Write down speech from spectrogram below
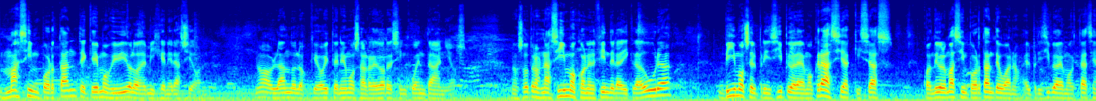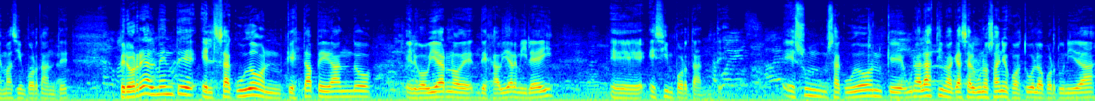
más importante que hemos vivido los de mi generación, ¿no? hablando los que hoy tenemos alrededor de 50 años. Nosotros nacimos con el fin de la dictadura, Vimos el principio de la democracia, quizás cuando digo lo más importante, bueno, el principio de la democracia es más importante, pero realmente el sacudón que está pegando el gobierno de, Javier Milei eh, es importante. Es un sacudón que, una lástima que hace algunos años cuando estuvo la oportunidad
